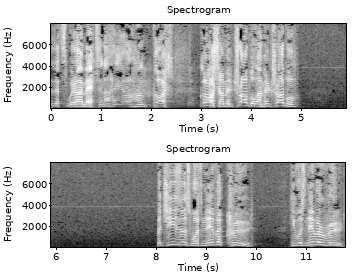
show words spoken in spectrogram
that's where I'm at. And I oh, gosh, gosh, I'm in trouble, I'm in trouble. But Jesus was never crude. He was never rude.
